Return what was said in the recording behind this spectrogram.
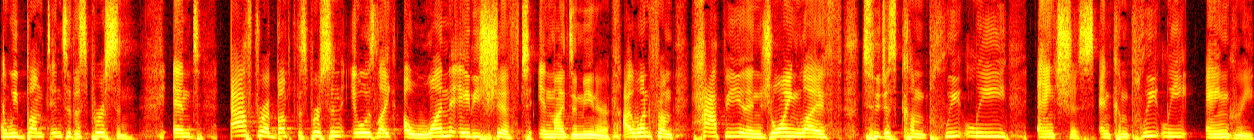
and we bumped into this person. And after I bumped this person, it was like a 180 shift in my demeanor. I went from happy and enjoying life to just completely anxious and completely angry.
